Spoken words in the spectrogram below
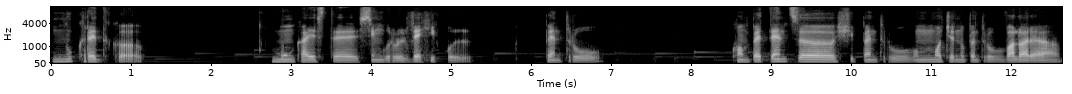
nu cred că munca este singurul vehicul pentru competență și pentru, în mod ce nu pentru valoarea,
